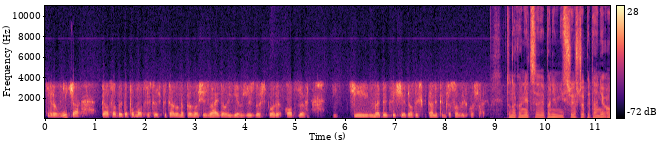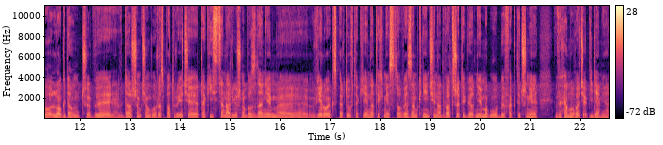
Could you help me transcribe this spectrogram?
kierownicza, te osoby do pomocy w tym szpitalu na pewno się znajdą i wiem, że jest dość spory odzew i ci medycy się do tych szpitali tymczasowych zgłaszają. To na koniec, e, panie ministrze, jeszcze pytanie o lockdown. Czy wy w dalszym ciągu rozpatrujecie taki scenariusz? No bo zdaniem e, wielu ekspertów takie natychmiastowe zamknięcie na 2-3 tygodnie mogłoby faktycznie wyhamować epidemię.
